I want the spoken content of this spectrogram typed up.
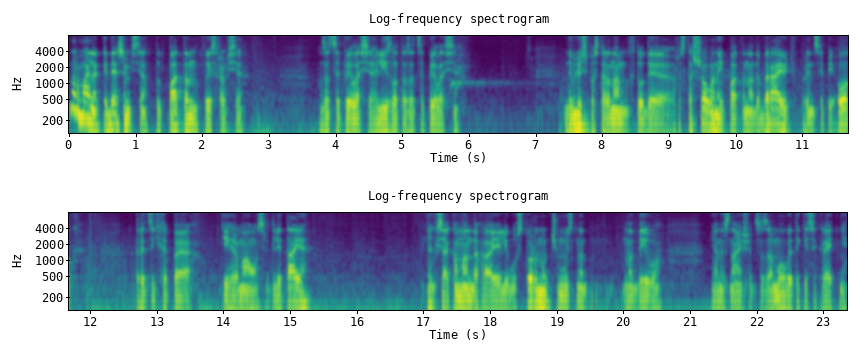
Нормально кидешимося. Тут паттон висрався. Зацепилася, лізла та зацепилася. Дивлюсь по сторонам, хто де розташований, паттона добирають, в принципі, ок. 30 хп Тігр Маус відлітає. Вся команда грає ліву сторону чомусь на, на диво. Я не знаю, що це за мови такі секретні.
